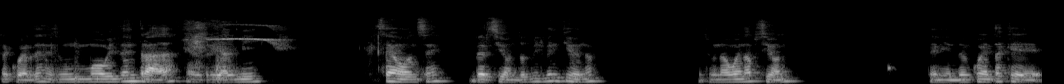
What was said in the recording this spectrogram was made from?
recuerden, es un móvil de entrada, el Realme C11 versión 2021. Es una buena opción, teniendo en cuenta que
